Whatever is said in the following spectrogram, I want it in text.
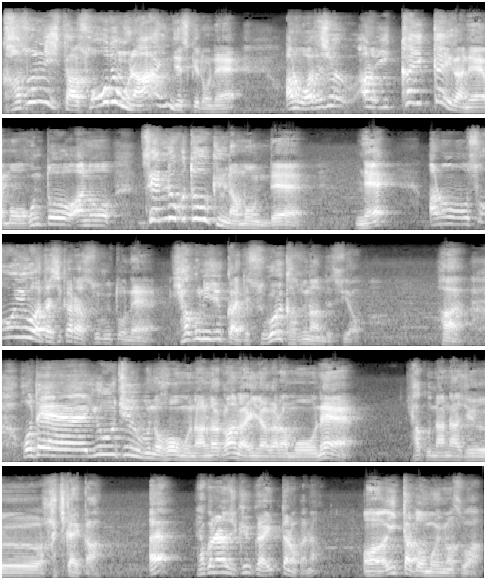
数にしたらそうでもないんですけどね、あの、私は、あの、一回一回がね、もう本当、あの、全力投球なもんで、ね、あの、そういう私からするとね、120回ってすごい数なんですよ。はい。ほんで、YouTube の方もなんだかんだ言いながらもうね、178回か。え ?179 回行ったのかな？あ行ったと思いますわ。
